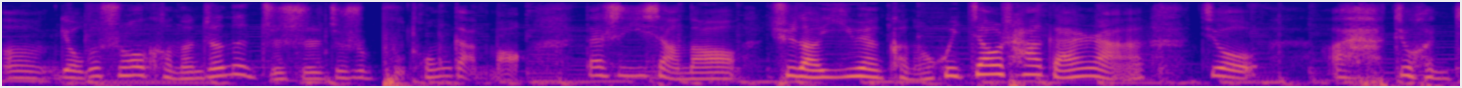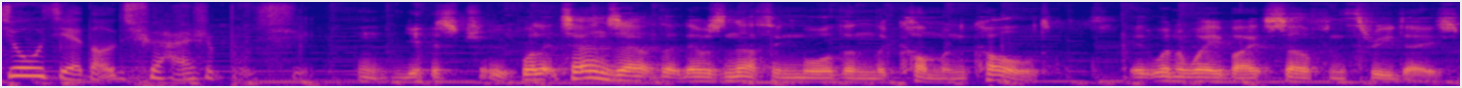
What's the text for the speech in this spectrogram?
嗯，有的时候可能真的只是就是普通感冒，但是一想到去到医院可能会交叉感染，就哎呀就很纠结的去还是不去。 Hmm, yes, true. Well, it turns out that there was nothing more than the common cold. It went away by itself in three days.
